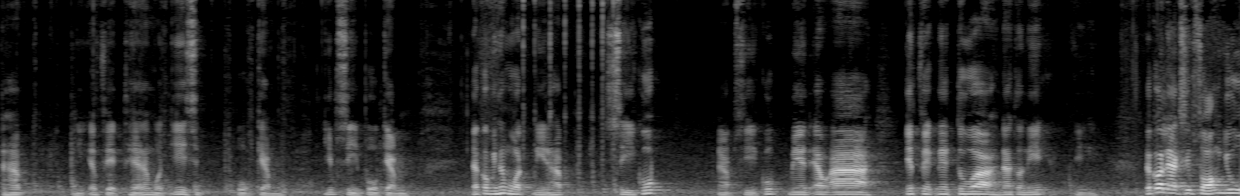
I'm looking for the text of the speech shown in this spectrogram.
นะครับนี่เอฟเฟกต์แท้ทั้งหมด 20 โปรแกรม 24 โปรแกรม แล้วก็มีทั้งหมดนี่นะครับ4กรุ๊ปนะครับ4กรุ๊ปเมน LR เอฟเฟกต์ในตัวนะตัวนี้นี่แล้วก็แหลก 12U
